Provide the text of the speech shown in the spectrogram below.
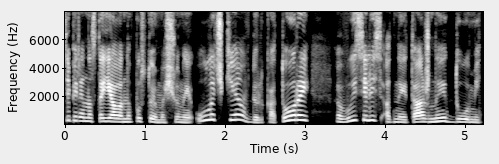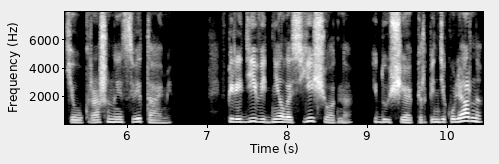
Теперь она стояла на пустой мощёной улочке, вдоль которой высились одноэтажные домики, украшенные цветами. Впереди виднелась еще одна, идущая перпендикулярно.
